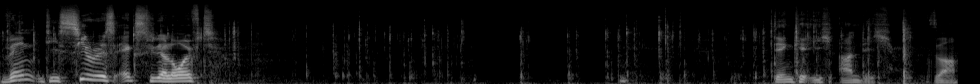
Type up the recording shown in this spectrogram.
Wenn die Series X wieder läuft, denke ich an dich. So.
